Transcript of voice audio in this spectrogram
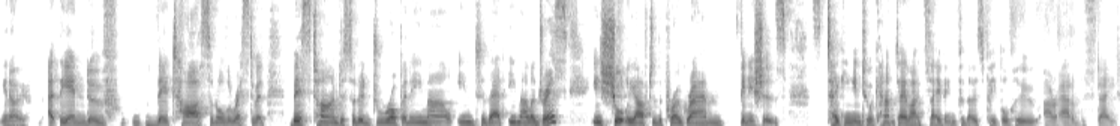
you know mm-hmm. at the end of their tasks and all the rest of it. Best time to sort of drop an email into that email address is shortly after the program finishes, taking into account daylight saving for those people who are out of the state.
